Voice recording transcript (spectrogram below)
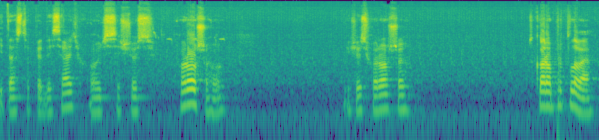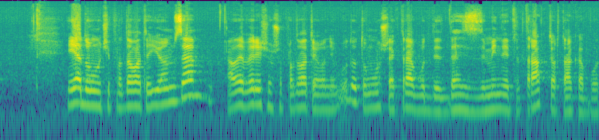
ТТ-150, хочеться щось хорошого. І щось хороше. Скоро припливе. І я думав, чи продавати UMZ, але вирішив, що продавати його не буду, тому що як треба буде десь замінити трактор, так або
